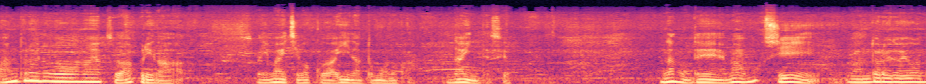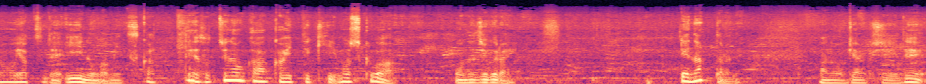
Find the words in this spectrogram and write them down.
Android 用のやつはアプリがいまいち僕はいいなと思うのがないんですよ。なので、まあ、もし Android 用のやつでいいのが見つかってそっちの方が快適もしくは同じぐらい。ってなったらねあの Galaxy で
